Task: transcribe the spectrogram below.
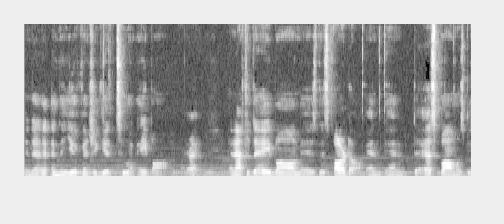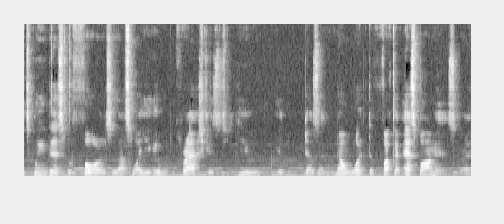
And then, and then you eventually get to an A bomb, right? And after the A bomb is this R bomb, and and the S bomb was between this before, so that's why you, it would crash because you it doesn't know what the fuck an S bomb is, right?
